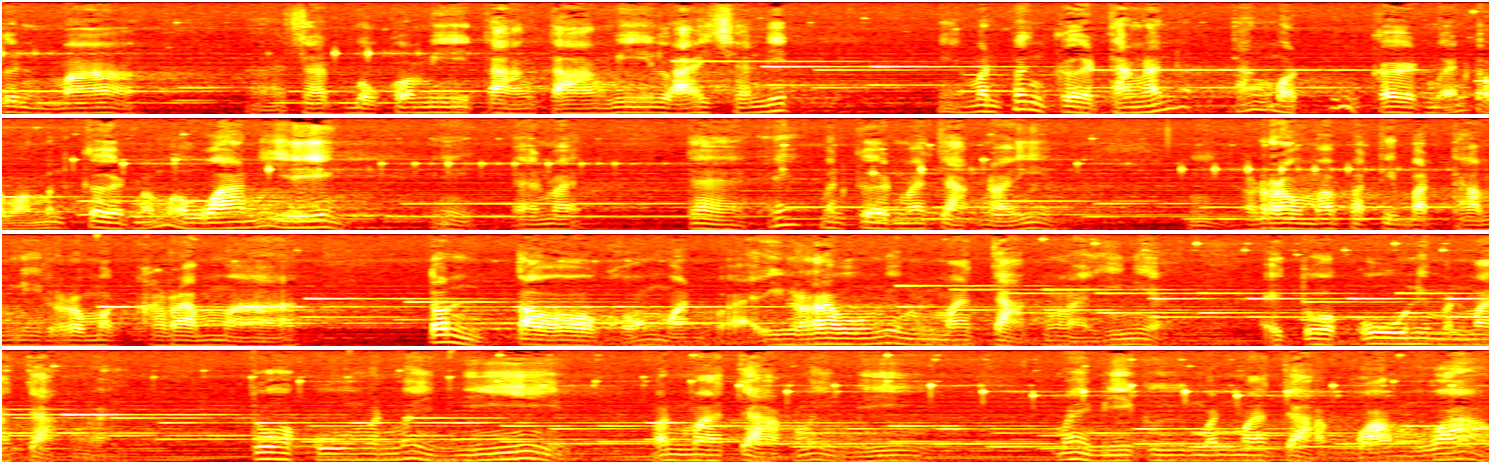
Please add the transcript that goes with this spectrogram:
ขึ้นมา สัตว์บกก็มีต่างๆ มีหลายชนิดมันเพิ่งเกิดทางนั้นทั้งหมดเพิ่งเกิดเหมือนกับว่ามันเกิดมาเมื่อวานนี้เองนี่เห็นไหมแต่เอ๊ะมันเกิดมาจากไหน เรามาปฏิบัติธรรมนี่เรามาครามาต้นตอของมันว่าไอเรานี่มันมาจากไหนเนี่ยไอตัวกูนี่มันมาจากไหนตัวกูมันไม่มี มันมาจากไม่มี ไม่มีคือมันมาจากความว่าง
